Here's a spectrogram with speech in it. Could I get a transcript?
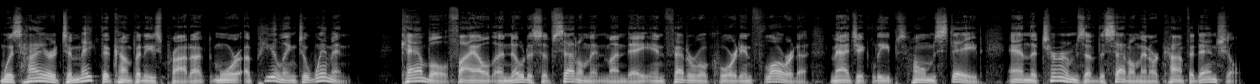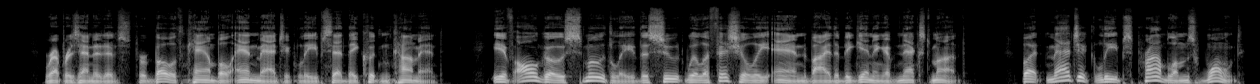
was hired to make the company's product more appealing to women. Campbell filed a notice of settlement Monday in federal court in Florida, Magic Leap's home state, and the terms of the settlement are confidential. Representatives for both Campbell and Magic Leap said they couldn't comment. If all goes smoothly, the suit will officially end by the beginning of next month. But Magic Leap's problems won't.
